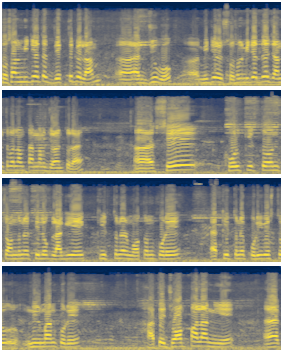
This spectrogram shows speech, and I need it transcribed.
সোশ্যাল মিডিয়াতে দেখতে পেলাম এক যুবক মিডিয়া সোশ্যাল মিডিয়াতে জানতে পারলাম তার নাম জয়ন্ত রায়। সে খোল কীর্তন, চন্দনের তিলক লাগিয়ে কীর্তনের মতন করে, এক কীর্তনের পরিবেশ নির্মাণ করে, হাতে জপমালা নিয়ে এক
